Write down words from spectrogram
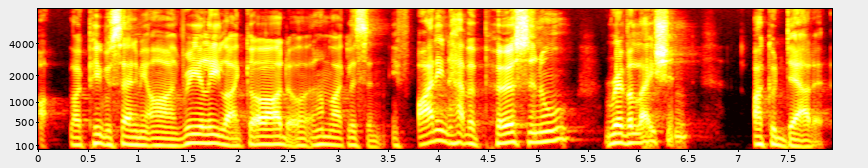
uh, like people say to me, oh, really? Like God? And I'm like, listen, if I didn't have a personal revelation, I could doubt it.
